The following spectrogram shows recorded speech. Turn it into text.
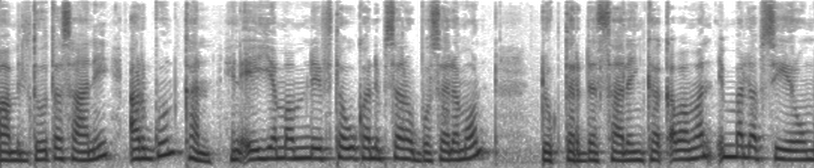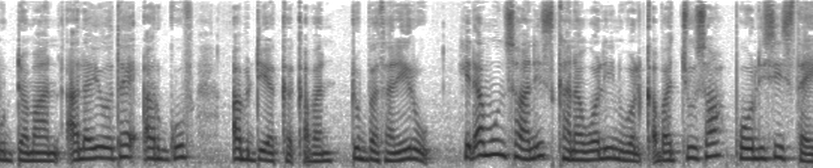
maamiltoota isaanii arguun kan hin eeyyamamneef ta'uu kan ibsan obbo salamoon dr dassaaleeny kan qabaman dhimma labsii yeroo muddamaan ala yoo ta'e arguuf abdii akka qaban dubbataniiru hidhamuun isaaniis kana waliin walqabachuusaa poolisiis ta'e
